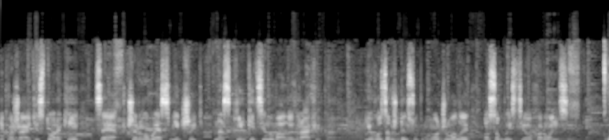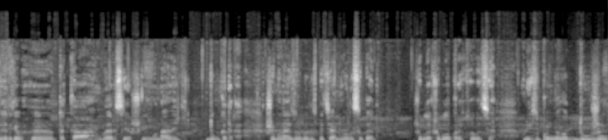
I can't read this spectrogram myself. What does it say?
Як вважають історики, це вчергове свідчить, наскільки цінували графіка. Його завжди супроводжували особисті охоронці. Існує така, е, така версія, що йому навіть думка така, що йому навіть зробити спеціальний велосипед, щоб легше було пересуватися в лісі. Про нього дуже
